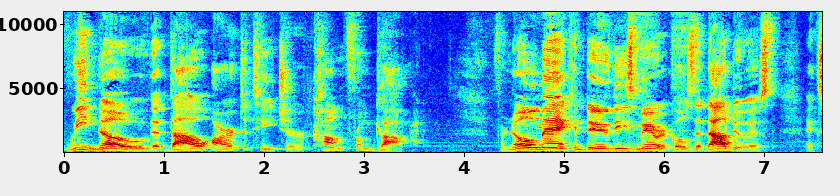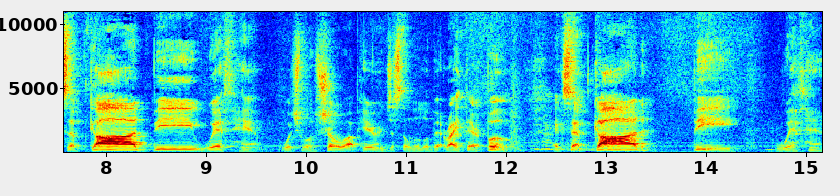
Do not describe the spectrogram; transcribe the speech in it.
we know that thou art a teacher come from God. For no man can do these miracles that thou doest except God be with him, which will show up here in just a little bit right there. Boom. Except God be with him.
